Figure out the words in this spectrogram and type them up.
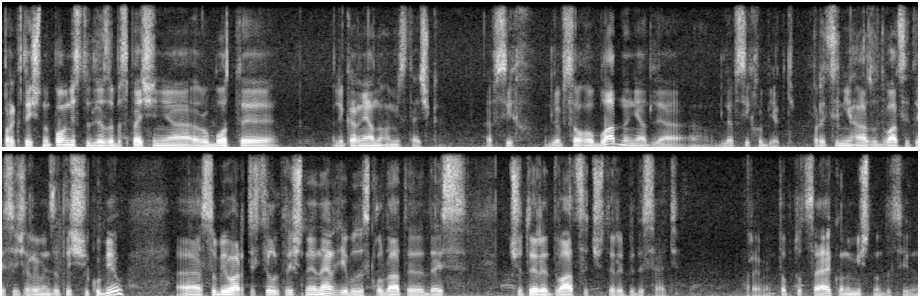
практично повністю для забезпечення роботи лікарняного містечка для всіх для всього обладнання, для, для всіх об'єктів. При ціні газу 20 тисяч гривень за тисячу кубів. е, Собівартість електричної енергії буде складати десь 4,20-4,50 гривень. Тобто це економічно доцільно.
